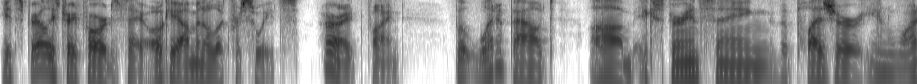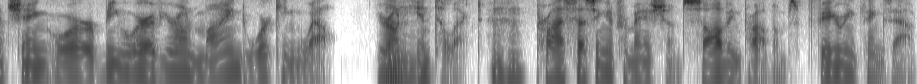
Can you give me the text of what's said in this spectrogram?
It's fairly straightforward to say, okay, I'm going to look for sweets. All right, fine. But what about um, experiencing the pleasure in watching or being aware of your own mind working well, your own Mm. intellect, hmm processing information, solving problems, figuring things out?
